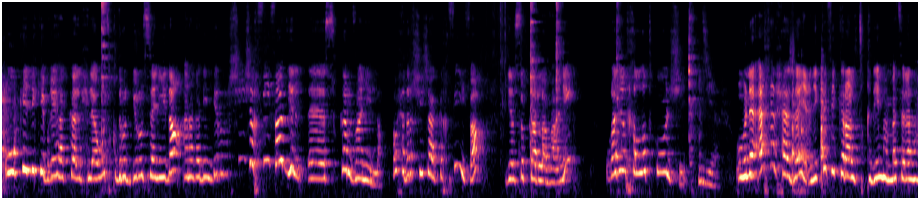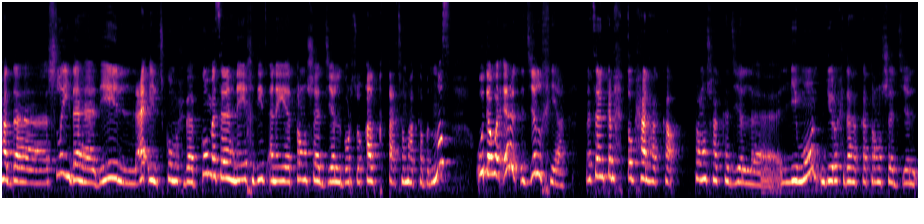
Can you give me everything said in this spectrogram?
وكاين اللي كيبغي هكا الحلاوة تقدروا ديروا سنيدة. أنا غادي ندير رشيشة خفيفة ديال آه، سكر الفانيلا واحد رشيشة هكا خفيفة ديال سكر لافاني وغادي نخلط كلشي. مزيان. وهنا آخر حاجة يعني كفكرة لتقديم مثلا هاد الشليضه هذه لعائلتكم وحبابكم مثلا هنايا خديت انايا طرونشات ديال البرتقال قطعتهم هكا بالنص ودوائر ديال الخيار. مثلا كنحطوا بحال هكا طرونش هكا ديال الليمون نديرو حدا هكا طرونشات ديال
